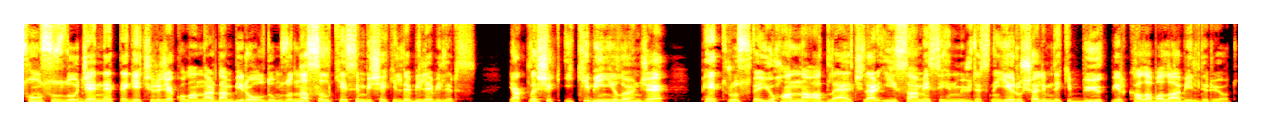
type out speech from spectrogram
Sonsuzluğu cennette geçirecek olanlardan biri olduğumuzu nasıl kesin bir şekilde bilebiliriz? Yaklaşık 2000 yıl önce Petrus ve Yuhanna adlı elçiler İsa Mesih'in müjdesini Yeruşalim'deki büyük bir kalabalığa bildiriyordu.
